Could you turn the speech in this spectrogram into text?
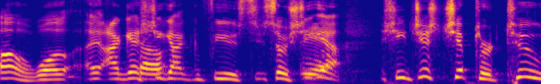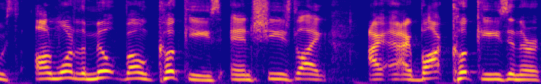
Oh, well, I, I guess she got confused. So she, Yeah. yeah. she just chipped her tooth on one of the milk bone cookies and she's like, I, I bought cookies and they're,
